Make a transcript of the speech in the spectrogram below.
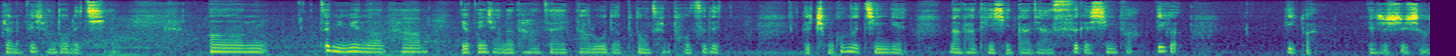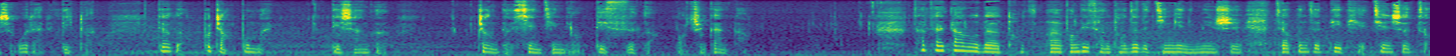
赚了非常多的钱，嗯。这里面呢，他也分享了他在大陆的不动产投资的的成功的经验。那他提醒大家四个心法：第一个，地段，但是事实上是未来的地段；第二个，不涨不买；第三个，挣的现金流；第四个，保持杠杆。他在大陆的投资呃房地产投资的经验里面是，只要跟着地铁建设走，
